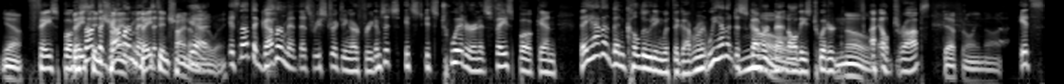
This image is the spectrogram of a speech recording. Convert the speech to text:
Yeah. Facebook, Based it's not the China. government. Based that- in China, yeah, by the way. it's not the government that's restricting our freedoms. It's it's it's Twitter and it's Facebook, and they haven't been colluding with the government. We haven't discovered that in all these Twitter No. file drops. Definitely not. It's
